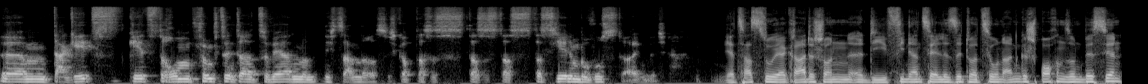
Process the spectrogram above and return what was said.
ähm, da geht es darum, 15. zu werden und nichts anderes. Ich glaube, das ist, das ist das, das ist jedem bewusst eigentlich. Jetzt hast du ja gerade schon äh, die finanzielle Situation angesprochen, so ein bisschen.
